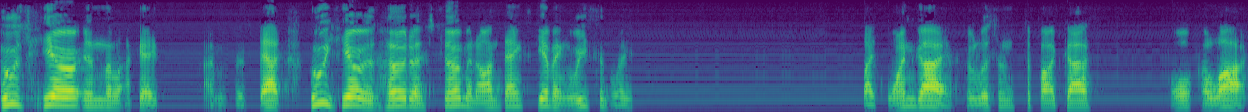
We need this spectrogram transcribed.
Who's here in the okay? I'm, it's bad. Who here has heard a sermon on Thanksgiving recently? Like one guy who listens to podcasts a lot.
